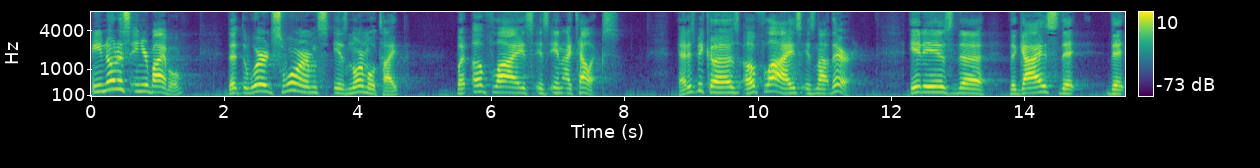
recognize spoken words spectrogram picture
And you notice in your Bible that the word swarms is normal type, but of flies is in italics. That is because of flies is not there. It is the, the guys that, that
